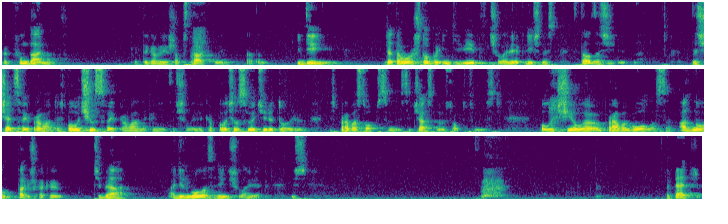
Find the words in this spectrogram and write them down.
как фундамент, как ты говоришь, абстрактный, да, там, идейный, для того, чтобы индивид, человек, личность стал защищать, свои права, то есть получил свои права наконец-то человека, получил свою территорию, то есть право собственности, частную собственность, получил э, право голоса. Одно, так же, как и тебя, один голос, один человек. То есть Опять же,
